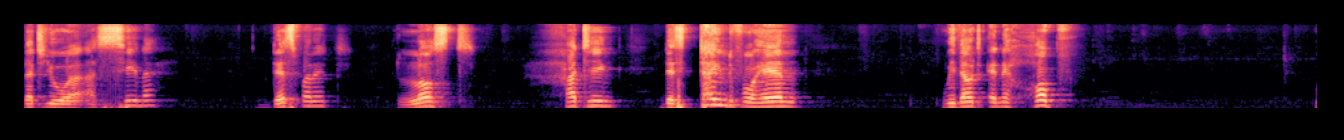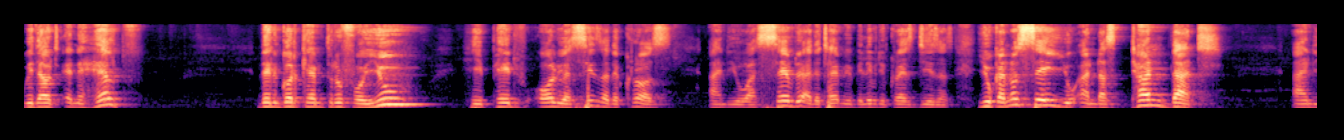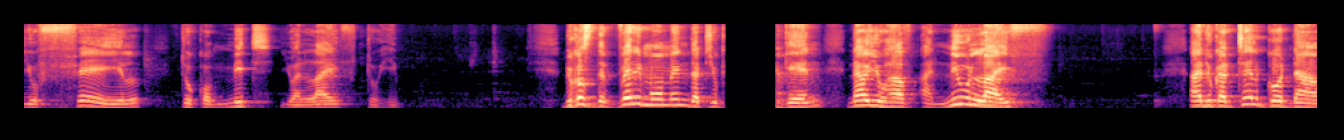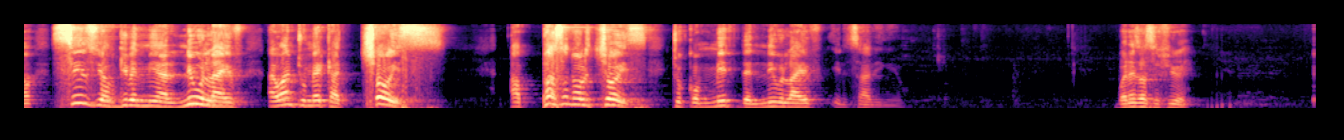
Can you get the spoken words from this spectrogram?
that you are a sinner, desperate, lost, hurting, destined for hell, without any hope, without any help. Then God came through for you. He paid all your sins at the cross, and you were saved at the time you believed in Christ Jesus. You cannot say you understand that and you fail to commit your life to Him. Because the very moment that you again, now you have a new life, and you can tell God now, since you have given me a new life, I want to make a choice, a personal choice to commit the new life in serving you.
